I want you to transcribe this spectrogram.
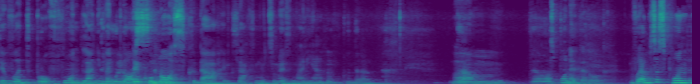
te văd profund, la nivel... Te cunosc. Te cunosc, da, exact. Mulțumesc, Maria. Da. Um, spune, te rog. Voiam să spun,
